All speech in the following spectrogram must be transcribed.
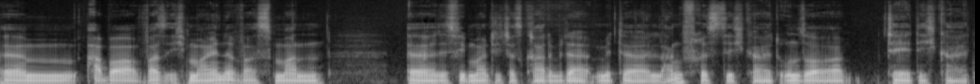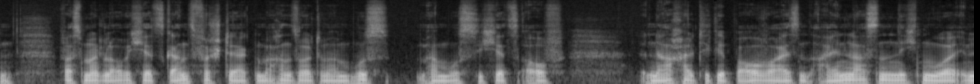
ähm, aber was ich meine, was man Äh, deswegen meinte ich das gerade mit der, mit der Langfristigkeit unserer Tätigkeiten. Was man, glaube ich, jetzt ganz verstärkt machen sollte, man muss, man muss sich jetzt auf nachhaltige Bauweisen einlassen, nicht nur im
